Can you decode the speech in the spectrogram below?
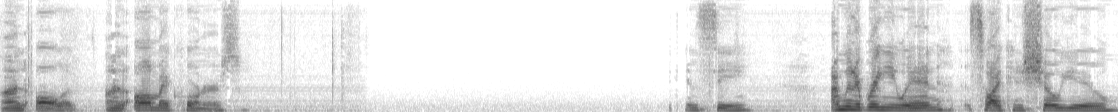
on all of on all my corners. You can see I'm going to bring you in so I can show you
